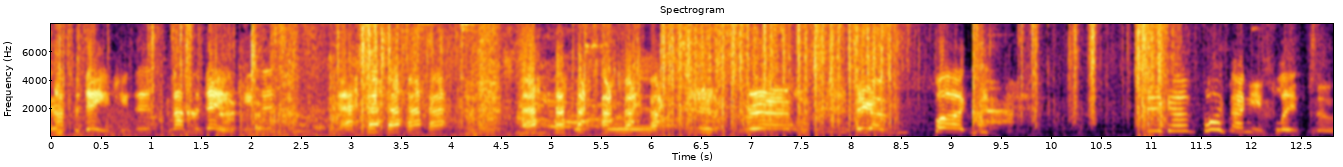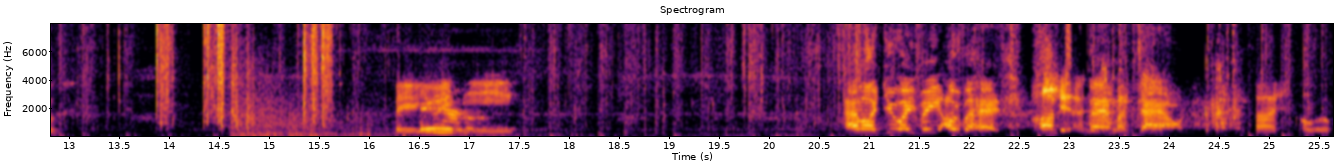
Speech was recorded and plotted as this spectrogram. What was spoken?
not today, Jesus. Not today, Jesus. Bruh, they got fucked. They got fucked. I need plates though. Hey, UAV. Allied UAV overhead. Hunt Shit, them down. Bye. Oh well.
